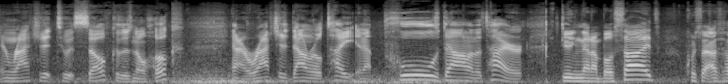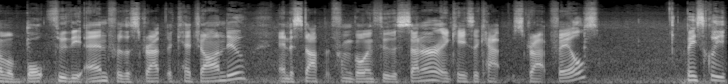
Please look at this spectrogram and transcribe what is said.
and ratchet it to itself because there's no hook and I ratchet it down real tight and it pulls down on the tire doing that on both sides of course I also have a bolt through the end for the strap to catch onto and to stop it from going through the center in case the cap strap fails basically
